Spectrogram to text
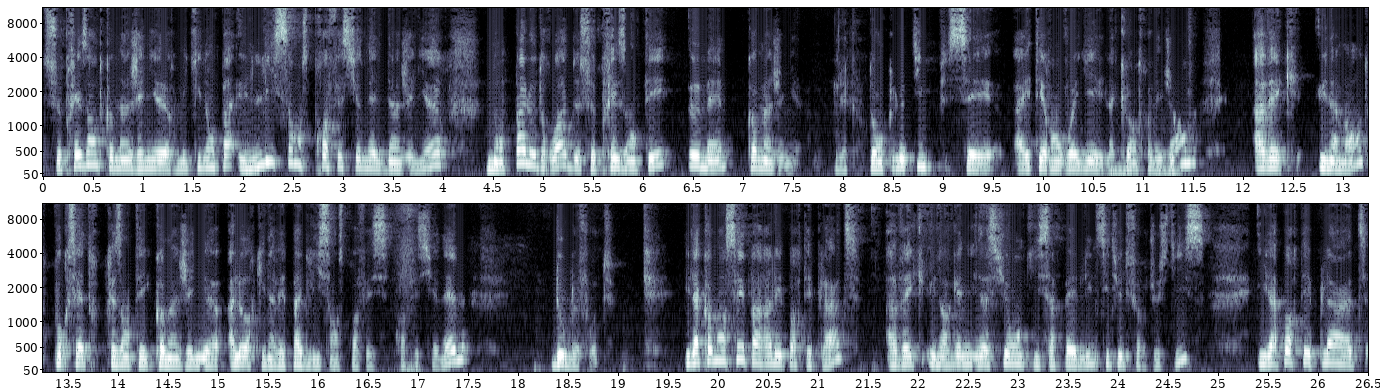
se présentent comme ingénieurs mais qui n'ont pas une licence professionnelle d'ingénieur n'ont pas le droit de se présenter eux-mêmes comme ingénieurs. Donc le type a été renvoyé la queue entre les jambes avec une amende pour s'être présenté comme ingénieur alors qu'il n'avait pas de licence professionnelle. Double faute. Il a commencé par aller porter plainte avec une organisation qui s'appelle l'Institute for Justice. Il a porté plainte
